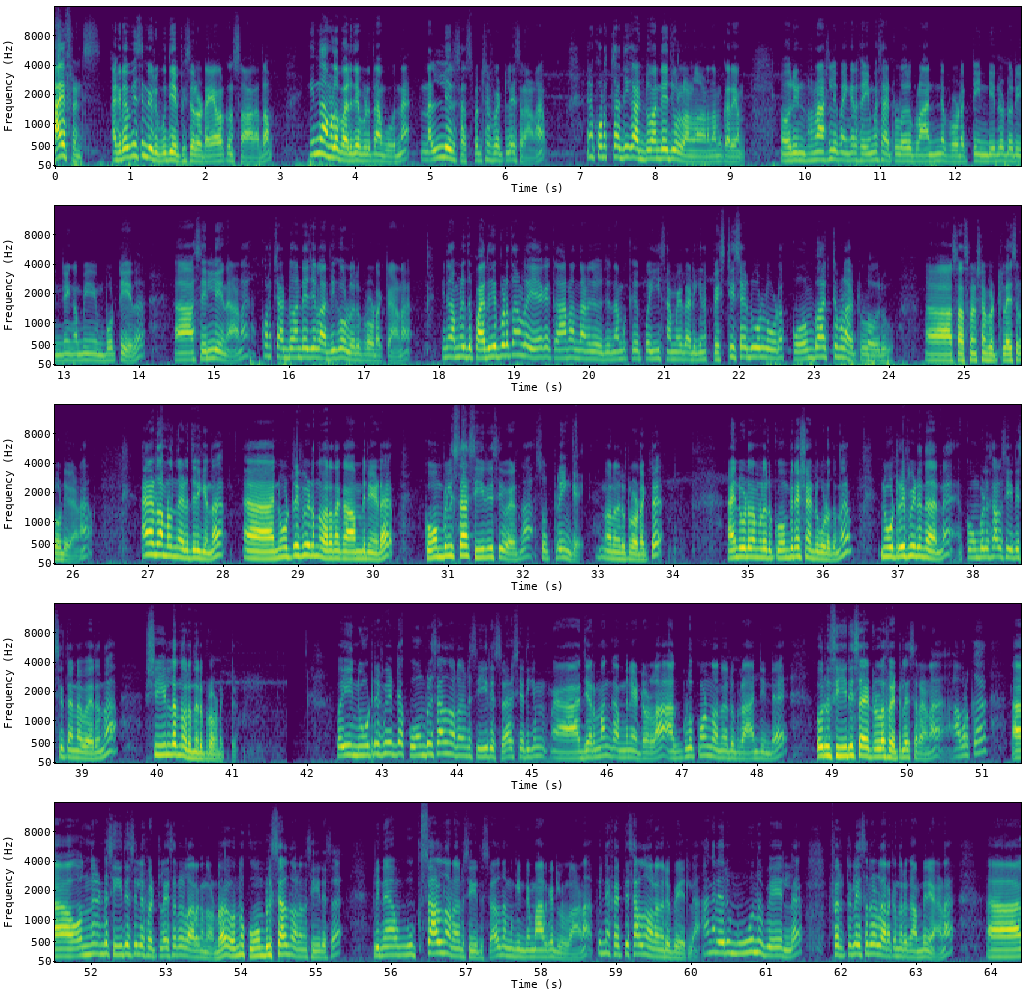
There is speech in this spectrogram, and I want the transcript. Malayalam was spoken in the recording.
ഹായ് ഫ്രണ്ട്സ് അഗ്രോബീസിന്റെ ഒരു പുതിയ എപ്പിസോഡോട്ട് ഏവർക്കും സ്വാഗതം. ഇന്ന് നമ്മൾ പരിചയപ്പെടുത്താൻ പോകുന്ന നല്ലൊരു സസ്പെൻഷൻ ഫെർട്ടിലൈസറാണ് അതിന് കുറച്ചധികം അഡ്വാന്റേജുകളുള്ളതാണ് നമുക്കറിയാം. ഒരു ഇന്റർനാഷണലി ഭയങ്കര ഫേമസ് ആയിട്ടുള്ള ഒരു ബ്രാൻഡിന്റെ പ്രോഡക്റ്റ് ഇന്ത്യയിലോട്ട് ഒരു ഇന്ത്യൻ കമ്പനി ഇമ്പോർട്ട് ചെയ്ത് സെല്ല് ചെയ്യുന്നതാണ്. കുറച്ച് അഡ്വാന്റേജുകൾ അധികമുള്ളൊരു പ്രോഡക്റ്റാണ് പിന്നെ നമ്മളിത് പരിചയപ്പെടുത്താനുള്ള ഏക കാരണം എന്താണെന്ന് ചോദിച്ചാൽ നമുക്ക് ഇപ്പോൾ ഈ സമയത്ത് അടിക്കുന്ന പെസ്റ്റിസൈഡുകളിലൂടെ കോമ്പാക്റ്റബിൾ ആയിട്ടുള്ള ഒരു സസ്പെൻഷൻ ഫെർട്ടിലൈസർ കൂടിയാണ്. അതിനായിട്ട് നമ്മളിന്ന് എടുത്തിരിക്കുന്നത്. ന്യൂട്രിഫീഡ് എന്ന് പറയുന്ന കമ്പനിയുടെ കോംബിളിസ സീരീസിൽ വരുന്ന സുപ്രീം കെ എന്ന് പറയുന്നൊരു പ്രോഡക്റ്റ് അതിന്റെ കൂടെ നമ്മളൊരു കോമ്പിനേഷൻ ആയിട്ട് കൊടുക്കുന്നത്. ന്യൂട്രിഫീഡിന്റെ തന്നെ കോംബിളിസാൾ സീരീസിൽ തന്നെ വരുന്ന ഷീൽഡ് എന്ന് പറയുന്നൊരു പ്രോഡക്റ്റ് അപ്പോൾ ഈ ന്യൂട്രിഫീഡിന്റെ കോംബിളിസാൾ എന്ന് പറയുന്നൊരു സീരീസ് ശരിക്കും ജർമ്മൻ കമ്പനി ആയിട്ടുള്ള അഗ്ലുക്കോൺ എന്ന് പറഞ്ഞൊരു ബ്രാൻഡിന്റെ ഒരു സീരീസ് ആയിട്ടുള്ള ഫെർട്ടിലൈസറാണ് അവർക്ക് ഒന്ന് രണ്ട് സീരീസിൽ ഫെർട്ടിലൈസറുകൾ ഇറങ്ങുന്നുണ്ട്. ഒന്ന് കോംബിളിസാൾ എന്ന് പറയുന്ന സീരീസ് പിന്നെ വുക്സാൾ എന്ന് പറയുന്ന ഒരു സീരീസ് അത് നമുക്ക് ഇന്ത്യൻ മാർക്കറ്റിലുള്ളതാണ്. പിന്നെ ഫെർട്ടിസാൾ എന്ന് പറയുന്നൊരു പേരില്ല. അങ്ങനെ ഒരു മൂന്ന് പേരിൽ ഫെർട്ടിലൈസറുകൾ ഇറക്കുന്ന ഒരു കമ്പനിയാണ്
